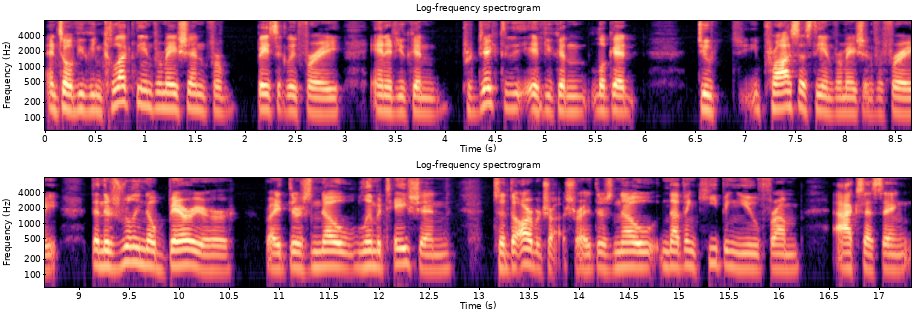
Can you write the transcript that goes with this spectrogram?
And so if you can collect the information for basically free and if you can predict if you can look at do you process the information for free then there's really no barrier right? There's no limitation to the arbitrage right? There's no nothing keeping you from accessing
